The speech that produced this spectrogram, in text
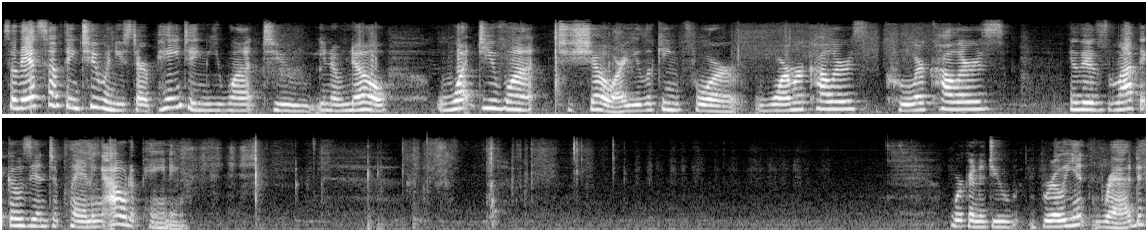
So that's something too when you start painting, you want to, you know, know what do you want to show? Are you looking for warmer colors, cooler colors? You know, there's a lot that goes into planning out a painting. We're going to do Brilliant Red.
